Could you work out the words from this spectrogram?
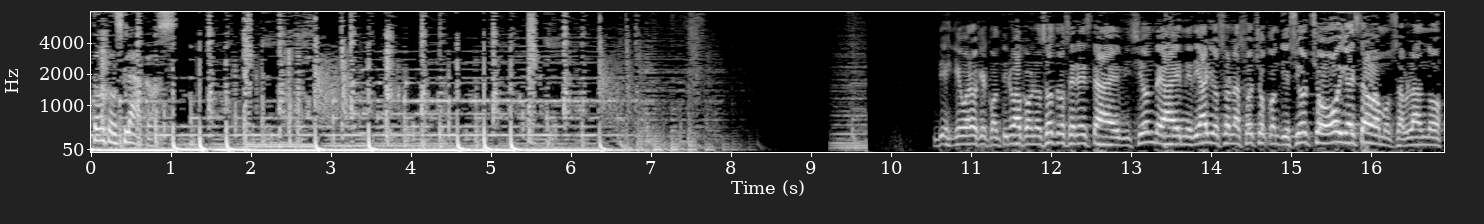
todos lados. Bien, qué bueno que continúa con nosotros en esta emisión de AM Diario. Son las 8 con 18. Oiga, estábamos hablando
